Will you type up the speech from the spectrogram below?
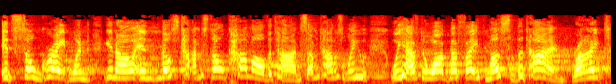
It's so great when, you know, and those times don't come all the time. Sometimes we, we have to walk by faith most of the time, right?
